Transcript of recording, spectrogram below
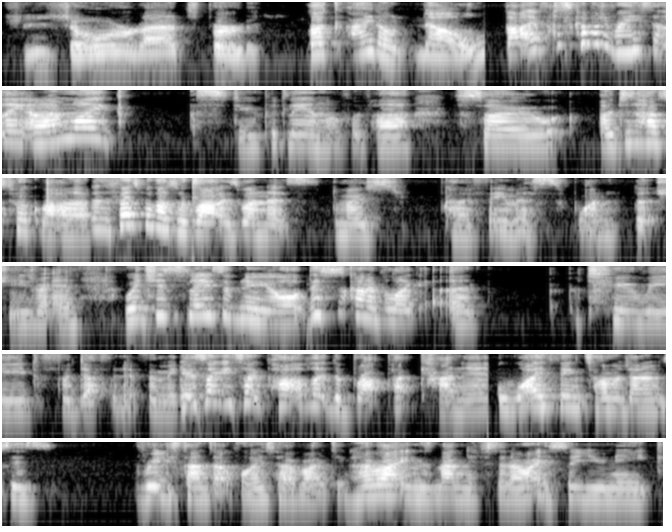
She sure writes pretty. Look, I don't know. That I've discovered recently, and I'm like stupidly in love with her. So I just had to talk about her. The first book I'll talk about is one that's the most kind of famous one that she's written, which is Slaves of New York. This is kind of like a to read for definite for me. It's like it's like part of like the Brat Pack canon. What I think Tama Janowitz is really stands out for is her writing. Her writing is magnificent. Her writing is so unique,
